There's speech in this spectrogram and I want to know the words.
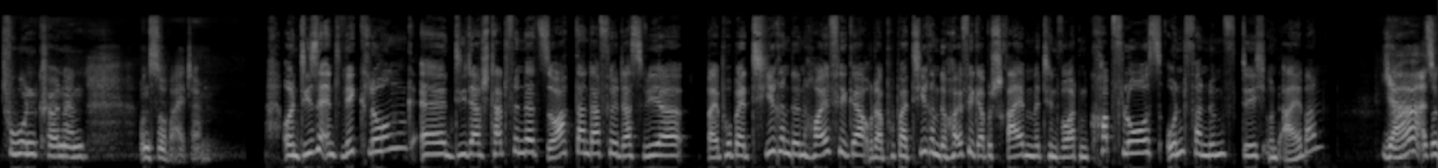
tun können und so weiter. Und diese Entwicklung, äh, die da stattfindet, sorgt dann dafür, dass wir bei Pubertierenden häufiger oder Pubertierende häufiger beschreiben mit den Worten kopflos, unvernünftig und albern? Ja, also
